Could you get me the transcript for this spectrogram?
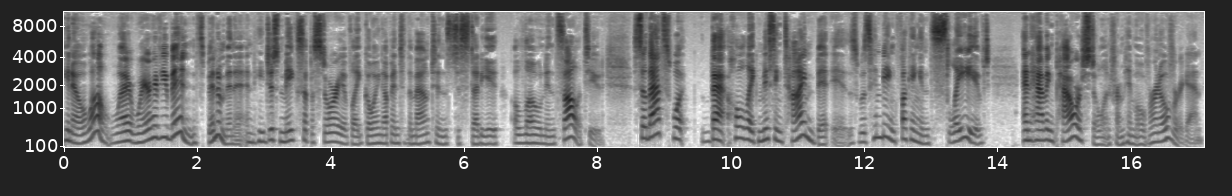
you know, well, where where have you been? It's been a minute, and he just makes up a story of like going up into the mountains to study alone in solitude. So that's what that whole like missing time bit is was him being fucking enslaved and having power stolen from him over and over again.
